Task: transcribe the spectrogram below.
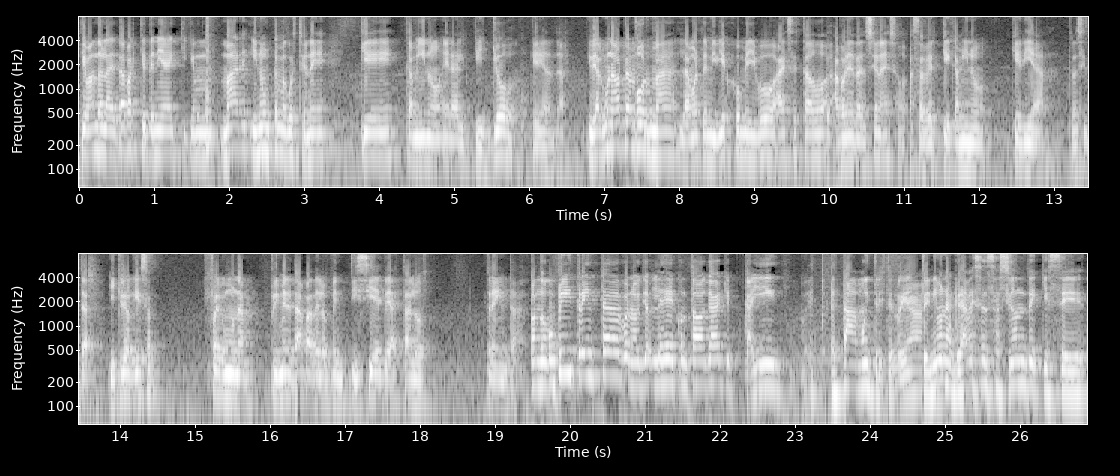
quemando las etapas que tenía que quemar y nunca me cuestioné qué camino era el que yo quería andar. Y de alguna otra forma, la muerte de mi viejo me llevó a ese estado, a poner atención a eso, a saber qué camino quería transitar. Y creo que esa fue como una primera etapa de los 27 hasta los 30. Cuando cumplí 30, bueno, yo les he contado acá que caí, est- estaba muy triste en realidad. Tenía una grave sensación de que se...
